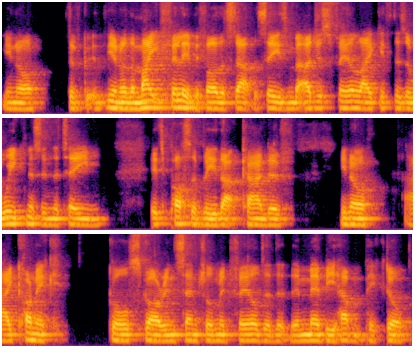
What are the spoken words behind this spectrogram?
you know, you know, they might fill it before the start of the season. But I just feel like if there's a weakness in the team, it's possibly that kind of, you know, iconic goal scoring central midfielder that they maybe haven't picked up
